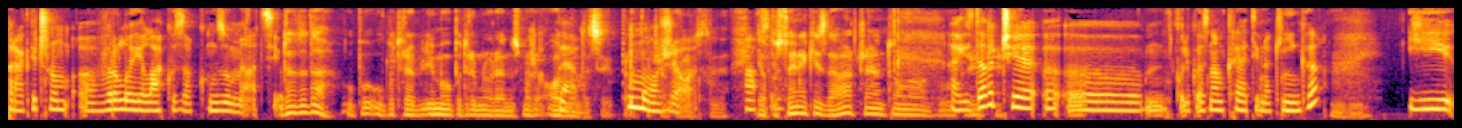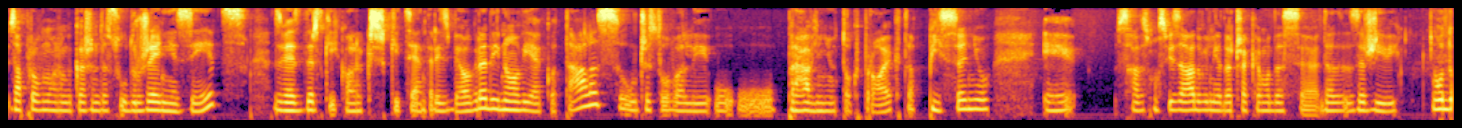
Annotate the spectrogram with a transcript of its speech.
praktično vrlo je lako za konzumaciju. Da, da, da, Upotreb, ima upotrebnu vrednost, može odmah da, da se praktično Može odmah. Da. Jel postoji neki izdavač eventualno? A izdavač je, uh, uh, koliko ja znam, kreativna knjiga mm -hmm. i zapravo moram da kažem da su udruženje ZEC, Zvezdarski ekološki centar iz Beograda i Novi Ekotalas učestvovali u, u pravljenju tog projekta, pisanju i sada smo svi zadovoljni da čekamo da se da zaživi. Od,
